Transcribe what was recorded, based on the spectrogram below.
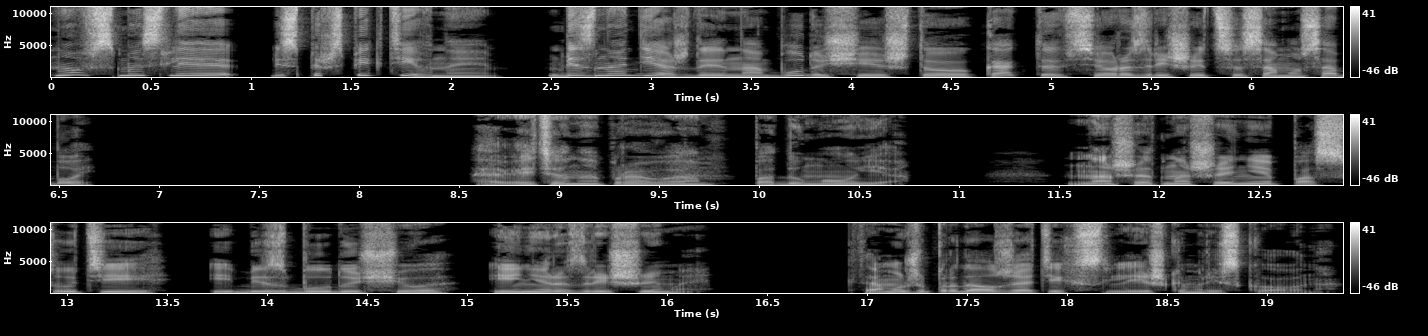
Ну, в смысле, бесперспективные, без надежды на будущее, что как-то все разрешится само собой. «А ведь она права», — подумал я. «Наши отношения, по сути, и без будущего, и неразрешимые. К тому же продолжать их слишком рискованно.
